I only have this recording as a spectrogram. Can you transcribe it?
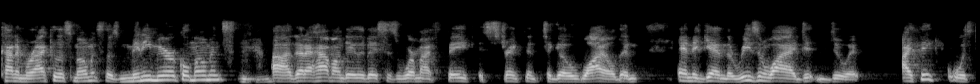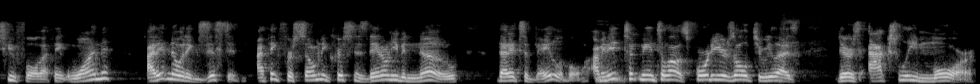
kind of miraculous moments, those mini miracle moments mm-hmm. uh, that I have on daily basis, where my faith is strengthened to go wild. And and again, the reason why I didn't do it, I think, was twofold. I think one, I didn't know it existed. I think for so many Christians, they don't even know that it's available. I mean, mm-hmm. it took me until I was 40 years old to realize there's actually more.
